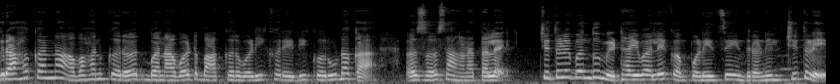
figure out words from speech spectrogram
ग्राहकांना आवाहन करत बनावट बाकरवडी खरेदी करू नका असं सांगण्यात आलंय. चितळे बंधू मिठाईवाले कंपनीचे इंद्रनील चितळे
